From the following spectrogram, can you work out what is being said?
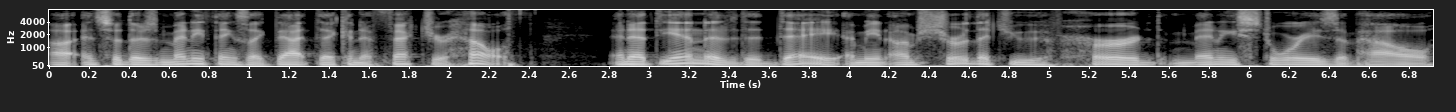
uh, and so there's many things like that that can affect your health. And at the end of the day, I mean, I'm sure that you have heard many stories of how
